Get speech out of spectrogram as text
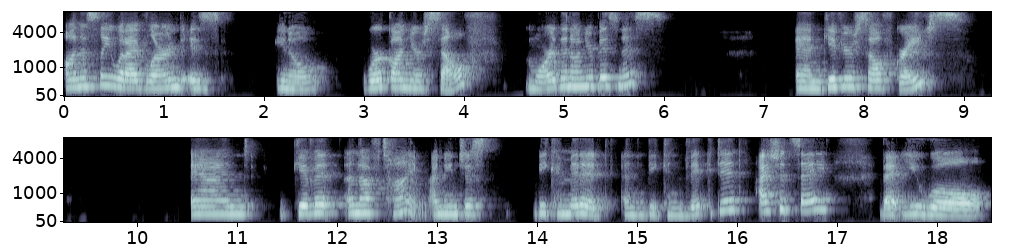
honestly what I've learned is you know work on yourself more than on your business and give yourself grace and give it enough time. I mean, just be committed and be convicted, I should say, that you will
